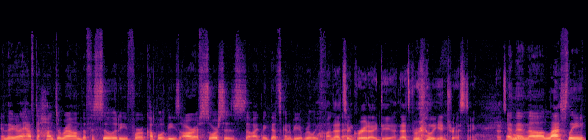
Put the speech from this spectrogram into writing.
and they're going to have to hunt around the facility for a couple of these RF sources. So I think that's going to be a really fun That's thing. a great idea. That's really interesting. That's and cool. then uh, lastly,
